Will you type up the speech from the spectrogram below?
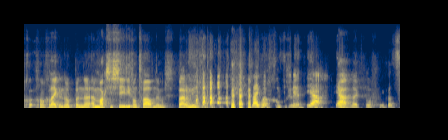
gewoon gelijk een, hop, een, een maxi-serie van 12 nummers. Waarom niet? lijkt me een goed begin. Ja, ja. Ja, lijkt me tof. Ik denk dat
